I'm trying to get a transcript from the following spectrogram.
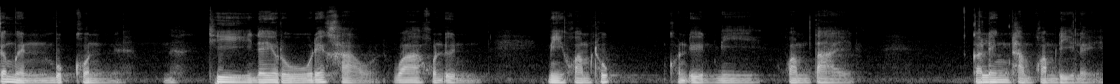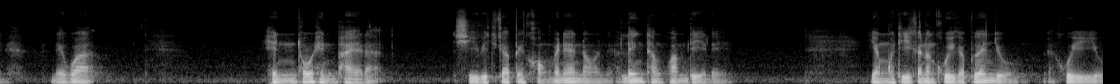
ก็เหมือนบุคคลนะที่ได้รู้ได้ข่าวว่าคนอื่นมีความทุกข์คนอื่นมีความตาย ก็เร่งทำความดีเลยนะเรียกว่า เห็นโทษเห็นภัยละ ชีวิตก็เป็นของไม่แน่นอนเร่งทำความดีเลย อย่างบางทีกำลังคุยกับเพื่อนอยู่ คุยอยู่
